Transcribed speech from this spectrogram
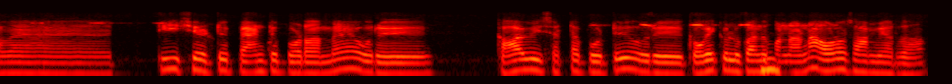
அவன் டிஷர்ட் பேண்ட் போடாம ஒரு காவி சட்டை போட்டு ஒரு குகைக்குள்ள உட்கார்ந்து ம். பண்ணான்னா அவனும் சாமியார் தான்.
